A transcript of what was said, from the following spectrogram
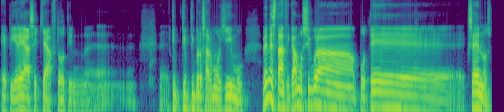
επηρέασε και αυτό την, την, την προσαρμογή μου. Δεν αισθάνθηκα όμως σίγουρα ποτέ ξένος.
